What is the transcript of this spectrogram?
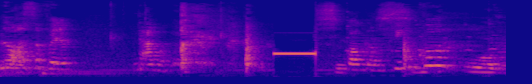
Nossa, foi. Cinco. Qual que é o 5? O ovo.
